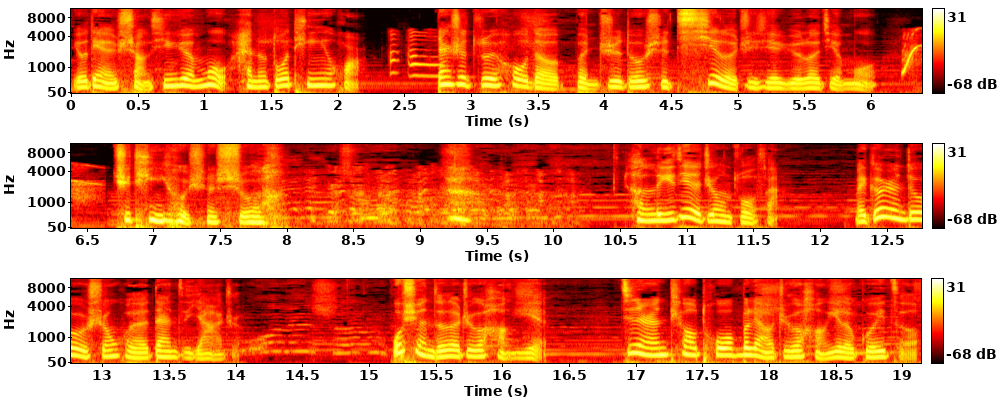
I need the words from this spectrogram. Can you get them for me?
有点赏心悦目，还能多听一会儿。但是最后的本质都是弃了这些娱乐节目，去听有声书了。很理解这种做法，每个人都有生活的担子压着。我选择了这个行业，既然跳脱不了这个行业的规则，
